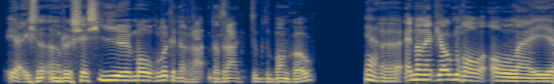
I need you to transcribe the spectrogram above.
ja, is een, een recessie eh, mogelijk. En dat, ra- dat raakt natuurlijk de bank ook. Ja. Eh, en dan heb je ook nogal allerlei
